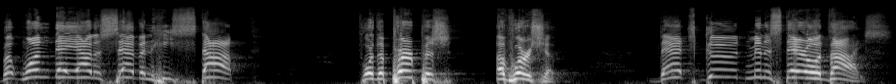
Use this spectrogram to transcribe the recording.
But one day out of seven, he stopped for the purpose of worship. That's good ministerial advice.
